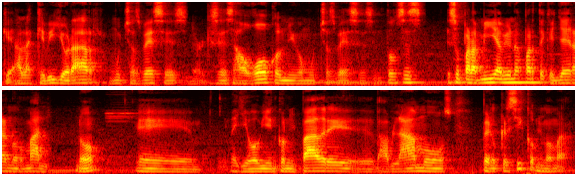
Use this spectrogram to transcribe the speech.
que, a la que vi llorar muchas veces, que se desahogó conmigo muchas veces. Entonces, eso para mí había una parte que ya era normal, ¿no? Eh, me llevo bien con mi padre, eh, hablamos, pero crecí con mi mamá,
